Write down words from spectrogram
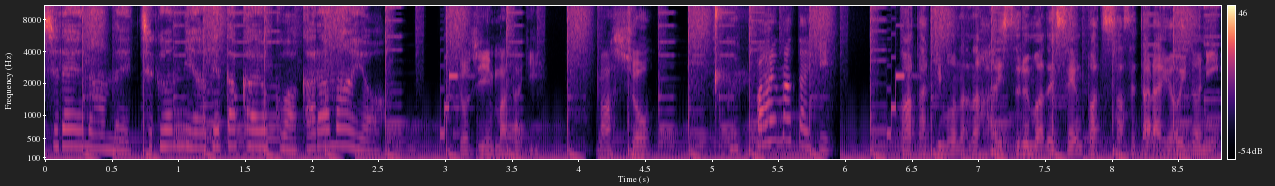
高橋レイなんで一軍に上げたかよくわからないよ。巨人またぎ。抹消。グッバイまたぎ。またきも7敗するまで先発させたらよいのに。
